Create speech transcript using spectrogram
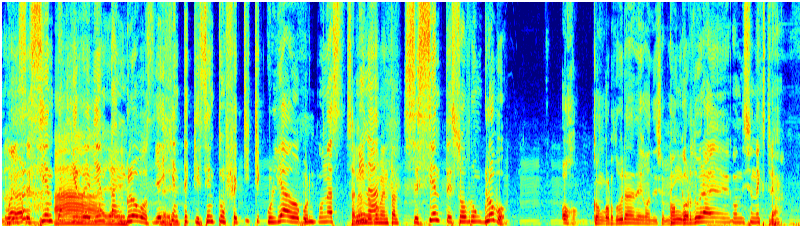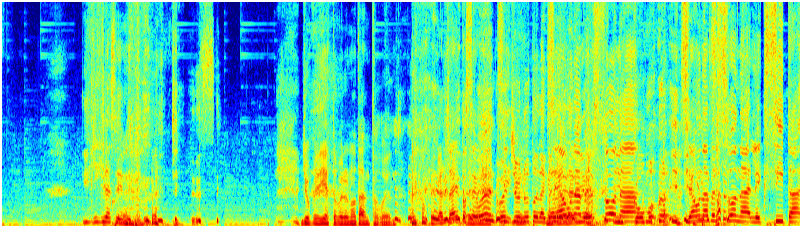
Weón, se sientan Ah, Ah, revientan ya, ya. globos. Y hay gente que siente un fetiche culiado porque una Salió un mina documental. se siente sobre un globo Ojo, con gordura de condición con médica. gordura de condición extrema. ¿Y qué hacer? Yo pedí esto, pero no tanto, weón. ¿Cachai? Entonces, weón, si- yo noto la cara sea de una persona- incómodo y- si a una persona le excita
